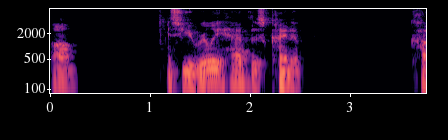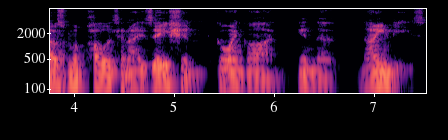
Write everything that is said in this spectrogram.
um, so you really have this kind of cosmopolitanization going on in the 90s.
